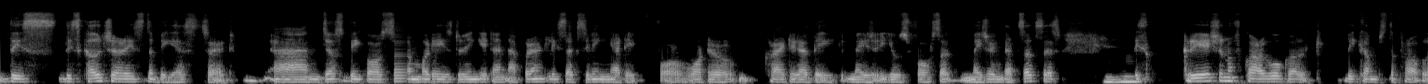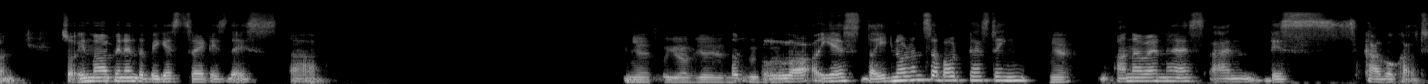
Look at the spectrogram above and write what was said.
this this culture is the biggest threat. And just because somebody is doing it and apparently succeeding at it for whatever criteria they measure, use for su- measuring that success, Mhm. this creation of cargo cult becomes the problem. So, in my opinion, the biggest threat is this uh, Yeah, so you have yeah, the uh, yes, the ignorance about testing, yeah, unawareness, and this cargo cult.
